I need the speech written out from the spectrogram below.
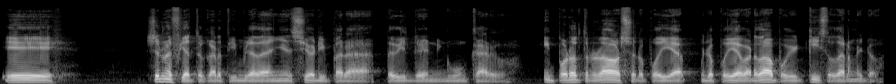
Eh, yo no fui a tocar timbre a Daniel Scioli para pedirle ningún cargo y por otro lado se lo podía, me lo podía haber dado porque él quiso dármelo.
